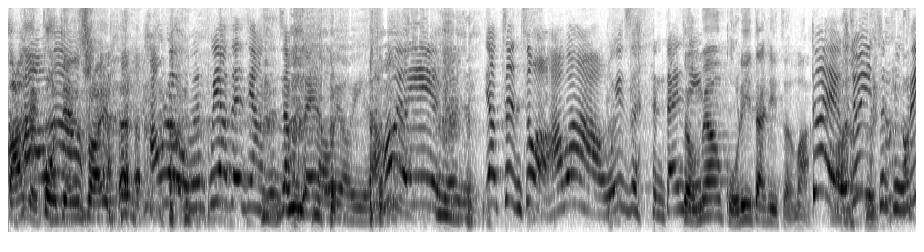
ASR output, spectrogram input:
把他给过肩摔了。好了，我们不要再这样子这样追侯友谊了，侯友谊要振作，好不好？我一直很担心，我心们。要用鼓励代替责骂。对，我就一直鼓励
